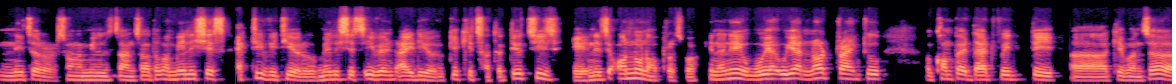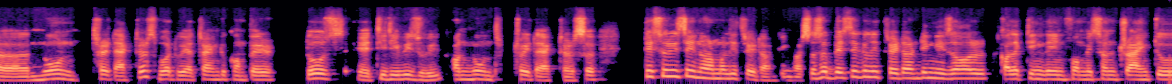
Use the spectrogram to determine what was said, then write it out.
नेचरहरूसँग मिल्न चाहन्छ अथवा मेलिसियस एक्टिभिटीहरू मेलिसियस इभेन्ट आइडीहरू के के छ त त्यो चिज हेर्ने चाहिँ अननोन अप्रोच भयो किनभने we are not trying to compare that with the के भन्छ known threat actors but we are trying to compare TTVs with unknown threat actors. So त्यसरी चाहिँ नर्मली थ्रेड हन्टिङ गर्छ। So basically threat hunting is all collecting the information trying to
